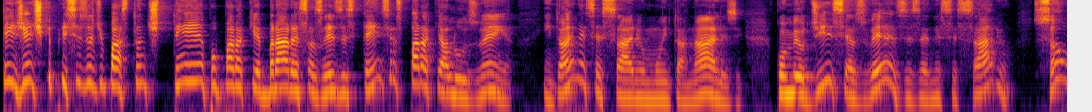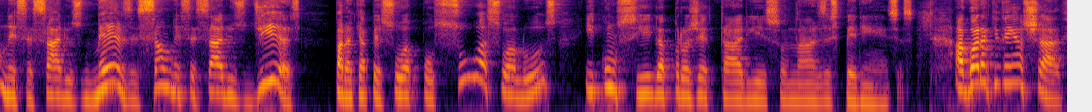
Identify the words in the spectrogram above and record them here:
Tem gente que precisa de bastante tempo para quebrar essas resistências para que a luz venha. Então é necessário muita análise. Como eu disse, às vezes é necessário, são necessários meses, são necessários dias para que a pessoa possua a sua luz e consiga projetar isso nas experiências. Agora que vem a chave.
